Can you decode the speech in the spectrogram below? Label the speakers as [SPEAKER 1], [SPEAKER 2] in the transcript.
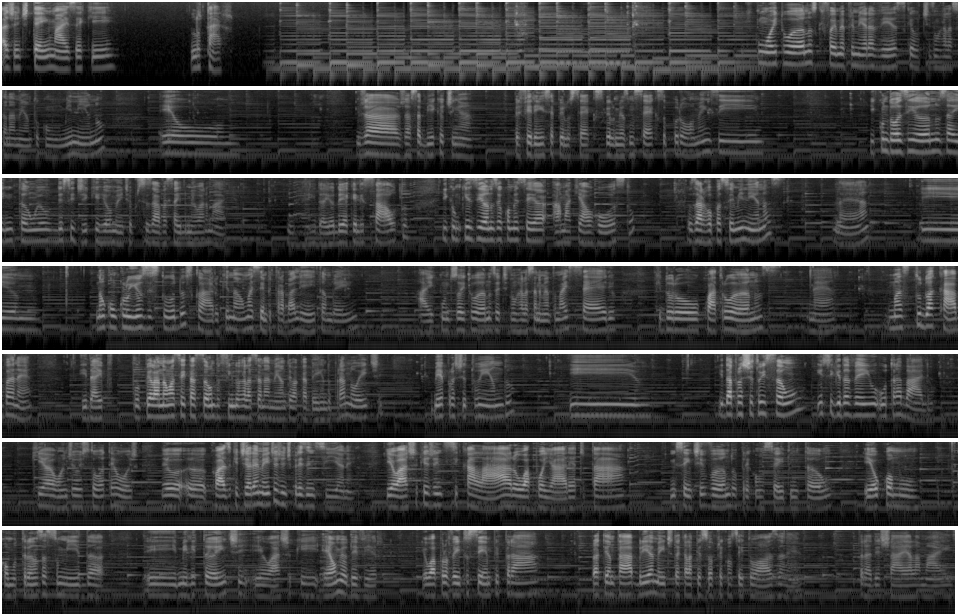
[SPEAKER 1] a gente tem mais é que lutar. Com oito anos, que foi minha primeira vez que eu tive um relacionamento com um menino, eu já, já sabia que eu tinha preferência pelo sexo, pelo mesmo sexo, por homens e e com 12 anos aí então eu decidi que realmente eu precisava sair do meu armário. Né? E daí eu dei aquele salto e com 15 anos eu comecei a, a maquiar o rosto, usar roupas femininas, né? E hum, não concluí os estudos, claro que não, mas sempre trabalhei também. Aí com 18 anos eu tive um relacionamento mais sério, que durou quatro anos, né? Mas tudo acaba, né? E daí, pela não aceitação do fim do relacionamento, eu acabei indo pra noite, me prostituindo e, e da prostituição, em seguida veio o trabalho, que é onde eu estou até hoje. Eu, eu, quase que diariamente a gente presencia, né? E eu acho que a gente se calar ou apoiar é tu tá incentivando o preconceito. Então, eu como, como trans assumida e militante, eu acho que é o meu dever. Eu aproveito sempre para para tentar abrir a mente daquela pessoa preconceituosa, né? Para deixar ela mais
